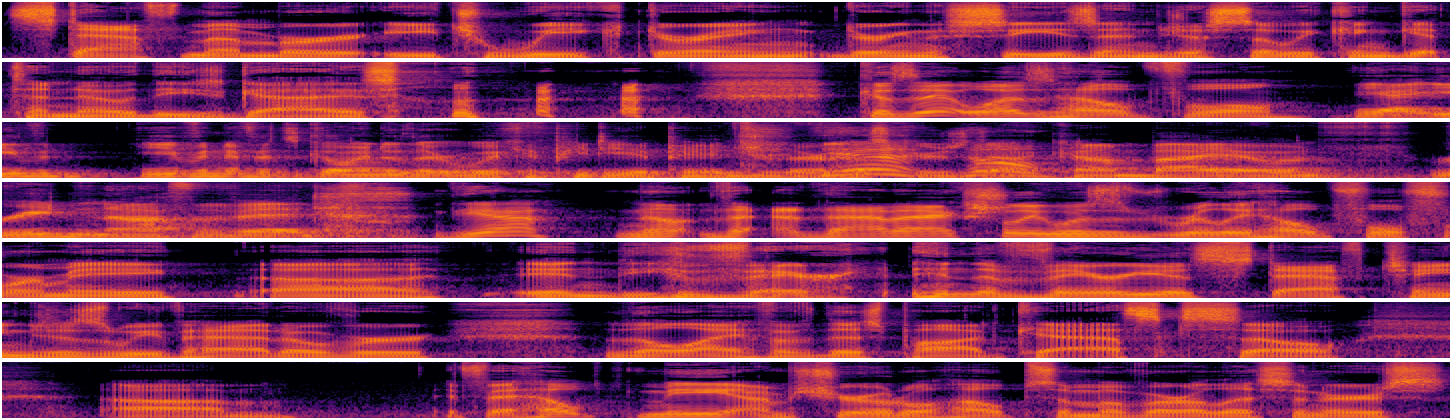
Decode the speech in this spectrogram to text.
staff member each week during during the season just so we can get to know these guys because it was helpful Yeah, even even if it's going to their Wikipedia page or their Yeah, Huskers.com bio and reading off of it. Yeah, no, that that actually was really helpful for me uh, in the ver- in the various staff changes we've had over the life of this podcast. So, um, if it helped me, I'm sure it'll help some of our listeners.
